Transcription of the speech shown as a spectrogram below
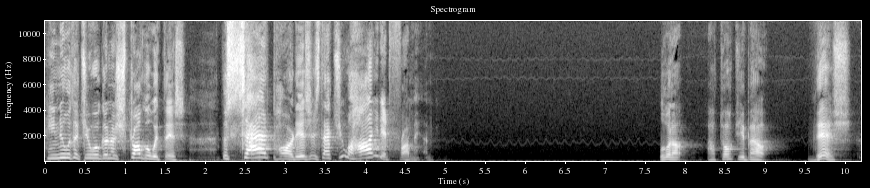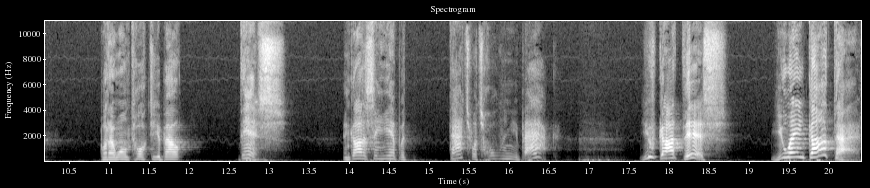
he knew that you were going to struggle with this. The sad part is, is that you hide it from him. Lord, I'll, I'll talk to you about this, but I won't talk to you about this. And God is saying, yeah, but that's what's holding you back. You've got this. You ain't got that.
